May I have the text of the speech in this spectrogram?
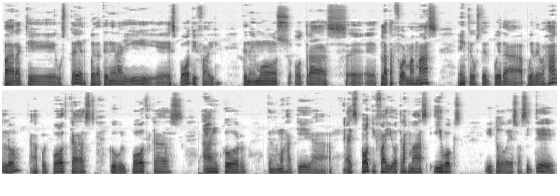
para que usted pueda tener ahí Spotify tenemos otras eh, eh, plataformas más en que usted pueda puede bajarlo Apple Podcasts Google Podcasts Anchor tenemos aquí a, Spotify y otras más Evox y todo eso. Así que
